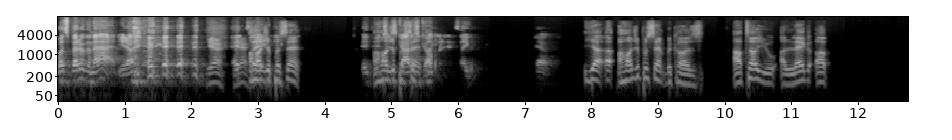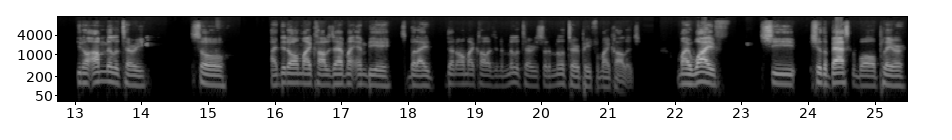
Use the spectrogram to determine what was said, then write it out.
what's better than that? You know? yeah, yeah, hundred percent. It, it just got us going. It's like, yeah, yeah, a hundred percent. Because I'll tell you, a leg up. You know, I'm military, so I did all my college. I have my MBA, but I done all my college in the military, so the military paid for my college. My wife, she she's a basketball player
